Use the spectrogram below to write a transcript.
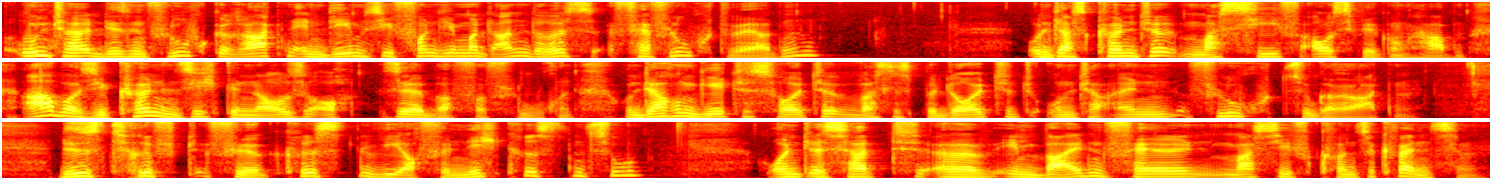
unter diesen Fluch geraten, indem sie von jemand anderes verflucht werden. Und das könnte massiv Auswirkungen haben. Aber sie können sich genauso auch selber verfluchen. Und darum geht es heute, was es bedeutet, unter einen Fluch zu geraten. Dieses trifft für Christen wie auch für Nichtchristen zu. Und es hat äh, in beiden Fällen massiv Konsequenzen.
